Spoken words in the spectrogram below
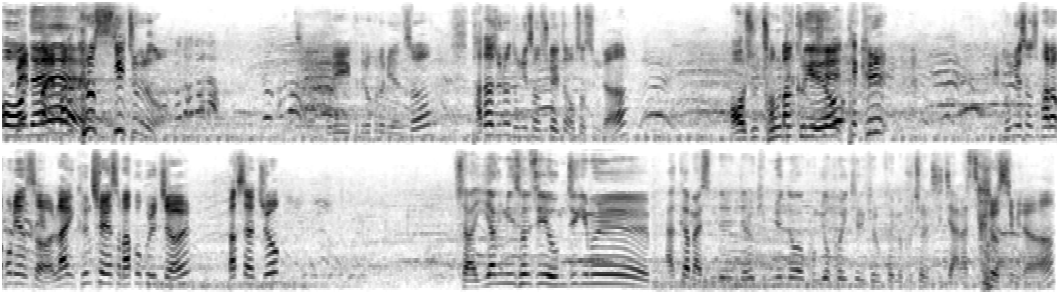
어, 왼발 네. 바로 크로스. 자, 볼이 그대로 흐르면서 받아주는 동료 선수가 일단 없었습니다. 어, 지금 좋은 전방 태클이에요. 쪽에서의 태클. 동료 선수 바라보면서 라인 근처에서 맞고 굴절. 박스 안쪽. 자 이양민 선수의 움직임을 아까 말씀드린 대로 김윤도가 공격 포인트를 기록하면 부천을 지지 않았습니다. 그렇습니다.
